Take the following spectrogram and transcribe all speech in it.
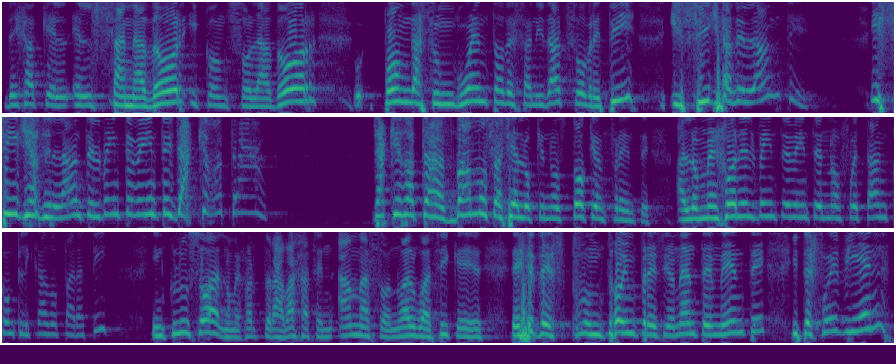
deja que el, sanador y consolador ponga su ungüento de sanidad sobre ti y sigue adelante. Y sigue adelante. El 2020 ya quedó atrás. Ya quedó atrás. Vamos hacia lo que nos toca enfrente. A lo mejor el 2020 no fue tan complicado para ti. Incluso a lo mejor trabajas en Amazon o algo así que despuntó impresionantemente y te fue bien.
